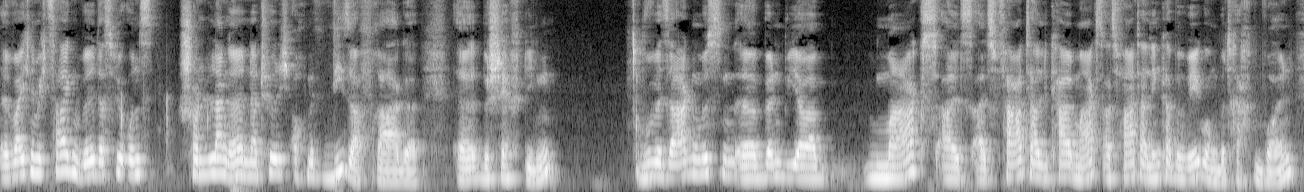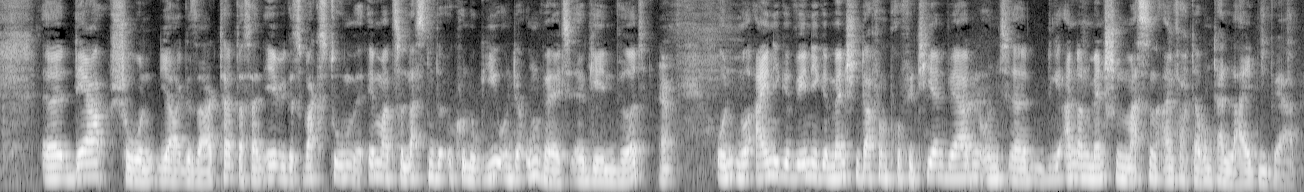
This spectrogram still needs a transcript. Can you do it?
äh, weil ich nämlich zeigen will, dass wir uns schon lange natürlich auch mit dieser Frage äh, beschäftigen, wo wir sagen müssen, äh, wenn wir Marx als, als Vater, Karl Marx als Vater linker Bewegung betrachten wollen, äh, der schon ja gesagt hat, dass ein ewiges Wachstum immer zu Lasten der Ökologie und der Umwelt äh, gehen wird. Ja. Und nur einige wenige Menschen davon profitieren werden und äh, die anderen Menschenmassen einfach darunter leiden werden.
